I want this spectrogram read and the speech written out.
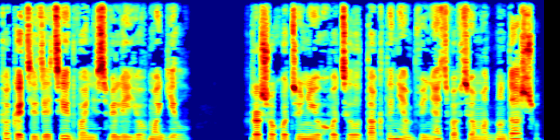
как эти дети едва не свели ее в могилу. Хорошо, хоть у нее хватило так-то не обвинять во всем одну Дашу.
